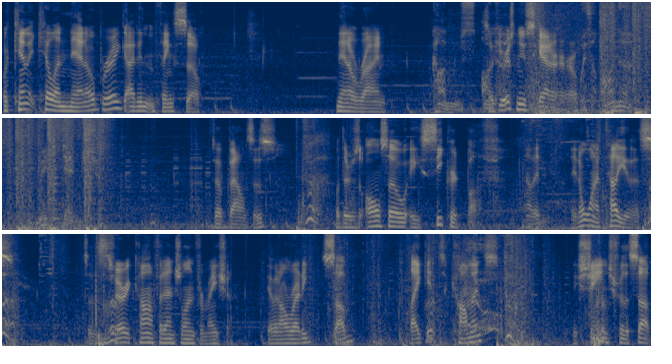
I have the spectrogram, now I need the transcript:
but can it kill a nano brig? I didn't think so. Nano Rein. Comes so here's new scatter arrow. With honor, redemption. So it bounces. But there's also a secret buff. Now they, they don't want to tell you this. So this is very confidential information. If you haven't already, sub, like it, comment, exchange for the sub.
